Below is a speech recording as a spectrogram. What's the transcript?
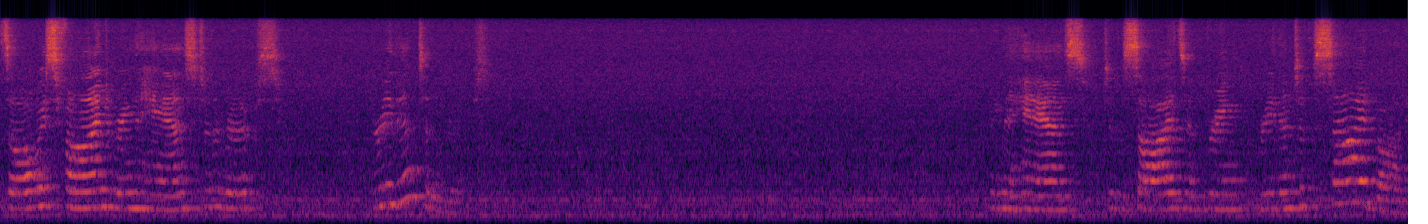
It's always fine to bring the hands to the ribs. Breathe into the ribs. Bring the hands to the sides and bring breathe into the side body.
